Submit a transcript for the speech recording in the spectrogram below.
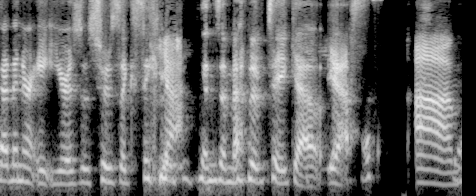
seven or eight years, which was like significant yeah. amount of takeout. Yes. Um, yeah.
